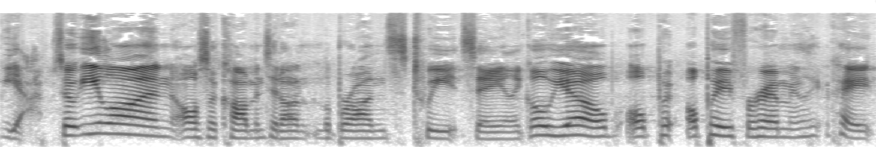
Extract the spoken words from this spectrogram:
yeah. So Elon also commented on LeBron's tweet saying like, "Oh yeah, I'll I'll, pay, I'll pay for him." And like, okay,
